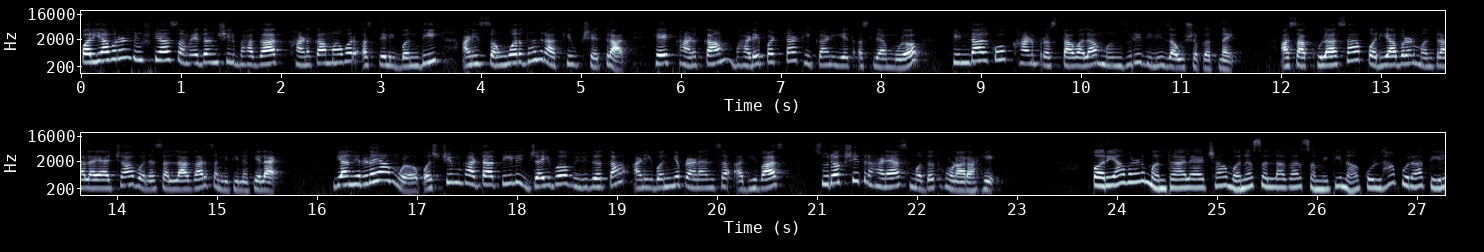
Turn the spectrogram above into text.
पर्यावरणदृष्ट्या संवेदनशील भागात खाणकामावर असलेली बंदी आणि संवर्धन राखीव क्षेत्रात हे खाणकाम भाडेपट्टा ठिकाणी येत असल्यामुळं हिंडाल्को खाण प्रस्तावाला मंजुरी दिली जाऊ शकत नाही असा खुलासा पर्यावरण मंत्रालयाच्या वनसल्लागार समितीनं केला आहे या निर्णयामुळं पश्चिम घाटातील जैव विविधता आणि वन्य प्राण्यांचा अधिवास सुरक्षित राहण्यास मदत होणार आहे. पर्यावरण मंत्रालयाच्या वनसल्लागार समितीनं कोल्हापुरातील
